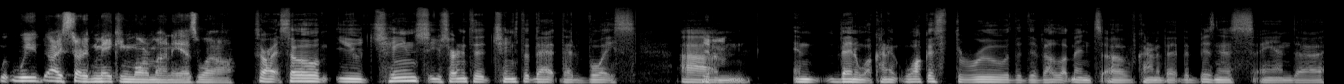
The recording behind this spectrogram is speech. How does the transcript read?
we, I started making more money as well. So, all right. So you changed, you're starting to change the, that, that voice. Um, and then what kind of walk us through the development of kind of the, the business and uh,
